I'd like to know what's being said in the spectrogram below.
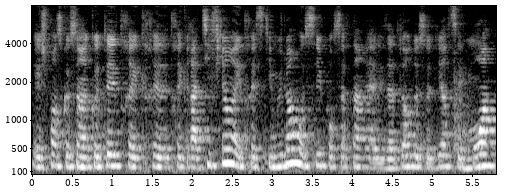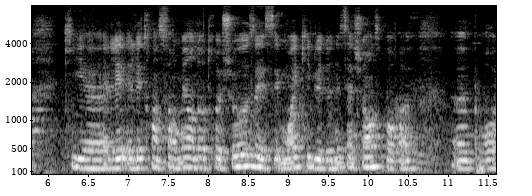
Et je pense que c'est un côté très, très, gratifiant et très stimulant aussi pour certains réalisateurs de se dire c'est moi qui euh, les, transformé en autre chose et c'est moi qui lui ai donné sa chance pour, euh, euh, pour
